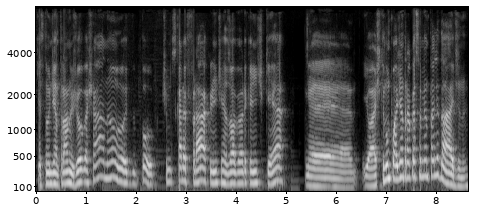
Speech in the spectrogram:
Questão de entrar no jogo, achar, ah, não, pô, o time dos caras é fraco, a gente resolve a hora que a gente quer. É, eu acho que não pode entrar com essa mentalidade, né?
